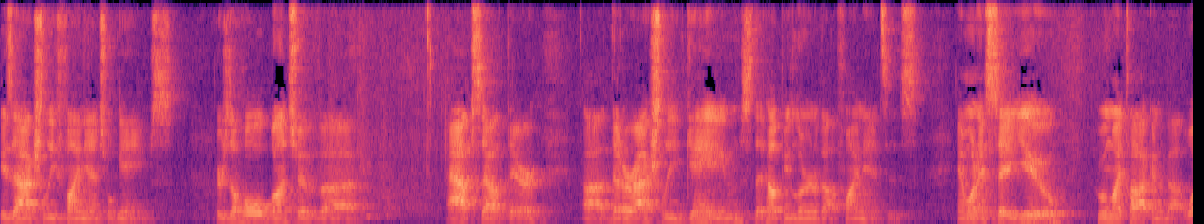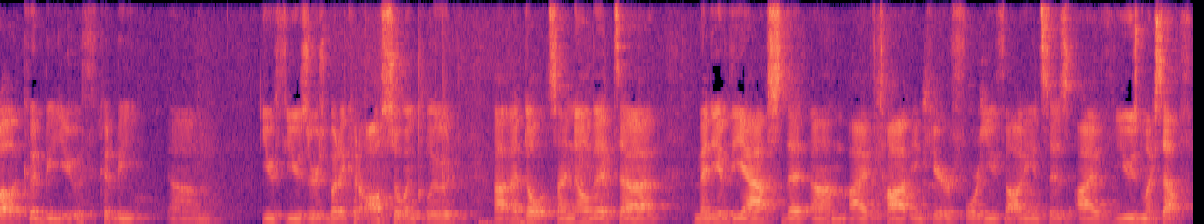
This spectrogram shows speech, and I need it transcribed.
is actually financial games. There's a whole bunch of uh, apps out there uh, that are actually games that help you learn about finances. And when I say you, who am I talking about? Well, it could be youth, could be um, youth users, but it could also include uh, adults. I know that uh, many of the apps that um, I've taught in here for youth audiences, I've used myself,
